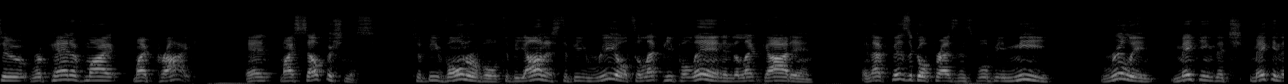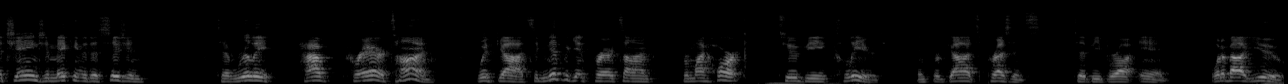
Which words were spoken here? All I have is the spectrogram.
to repent of my my pride and my selfishness, to be vulnerable, to be honest, to be real, to let people in and to let God in. And that physical presence will be me really making the ch- making the change and making the decision to really have prayer time with God, significant prayer time for my heart to be cleared and for God's presence to be brought in. What about you?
